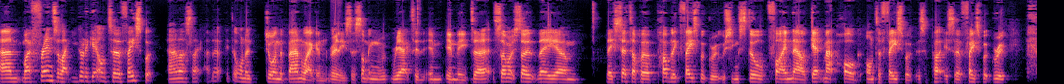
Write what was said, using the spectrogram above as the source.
and my friends are like, "You got to get onto Facebook." And I was like, I don't, I don't want to join the bandwagon, really. So something reacted in, in me. Uh, so much so that they um, they set up a public Facebook group, which you can still find now. Get Matt Hogg onto Facebook. It's a it's a Facebook group,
